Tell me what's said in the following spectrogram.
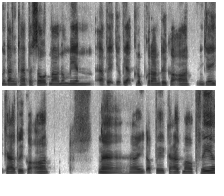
មិនដឹងថាប្រសូតមកនោះមានអវយវៈគ្រប់គ្រាន់ឬក៏អត់និយាយកើតឬក៏អត់ណាហើយដល់ពេលកើតមកភ្លាម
